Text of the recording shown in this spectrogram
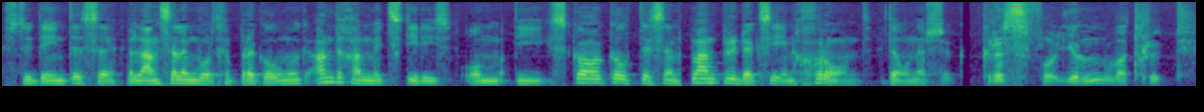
Studente se belangstelling word geprikkel om ook aan te gaan met studies om die skakel tussen plantproduksie en grond te ondersoek. Chris Viljoen wat groet.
